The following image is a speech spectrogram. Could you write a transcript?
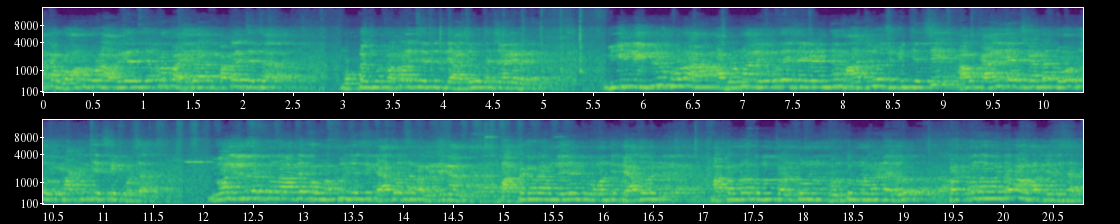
ఇంకా లోన్ కూడా అవలేదు చెప్పిన ఐదు ఆరు పట్టాలు ఇచ్చేసారు ముప్పై మూడు పట్టాలు ఇచ్చేసింది అజులో సత్యనారాయణ గారికి వీళ్ళ ఇల్లు కూడా అప్పుడున్న లేబర్ ఏంటంటే మార్చిలో చూపించేసి వాళ్ళు ఖాళీ చేసుకుంటే రోడ్డు పక్కన చేసుకెళ్ళిపోతారు ఇవాళ ఇల్లు కట్టుకున్నామంటే ఒక అప్పులు చేసి పేదలు సార్ నిజంగా భర్తకరం లేదంటే కొంతమంది పేదవాళ్ళు. పక్కన కొంతమంది కట్టుకున్న కొడుకున్నారంటారు కట్టుకుందామంటే వాళ్ళు ఆపేది సార్.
